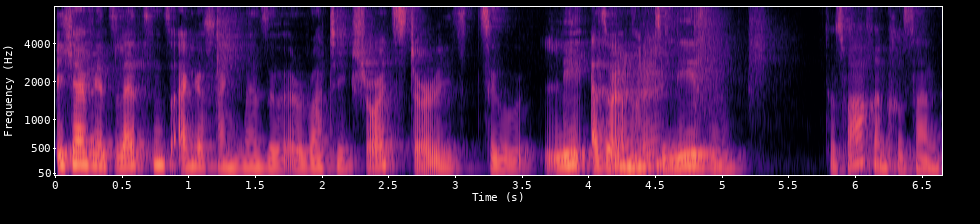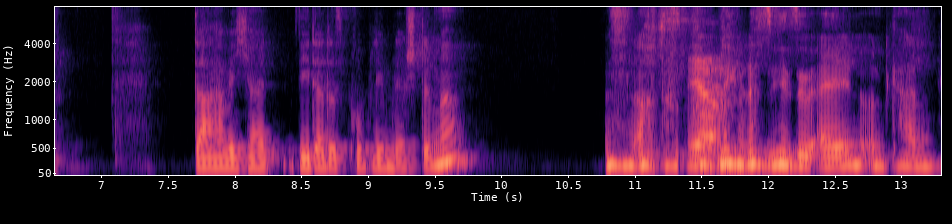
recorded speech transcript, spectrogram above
ich habe jetzt letztens angefangen, mal so Erotic Short Stories zu, also einfach mhm. zu lesen. Das war auch interessant. Da habe ich halt weder das Problem der Stimme noch das Problem ja. des Visuellen und kann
